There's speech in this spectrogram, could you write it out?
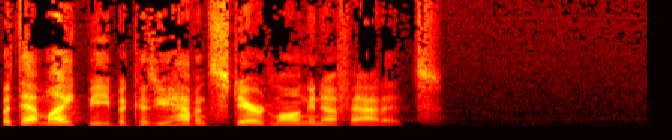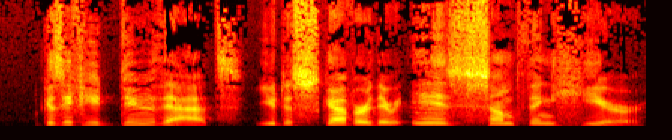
But that might be because you haven't stared long enough at it. Because if you do that, you discover there is something here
